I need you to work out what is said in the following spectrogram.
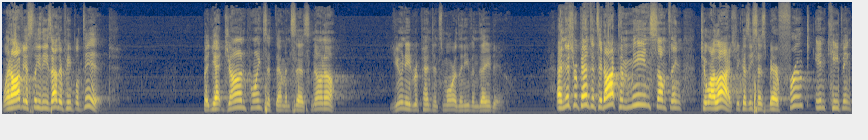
when obviously these other people did. But yet, John points at them and says, No, no, you need repentance more than even they do. And this repentance, it ought to mean something to our lives because he says, Bear fruit in keeping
